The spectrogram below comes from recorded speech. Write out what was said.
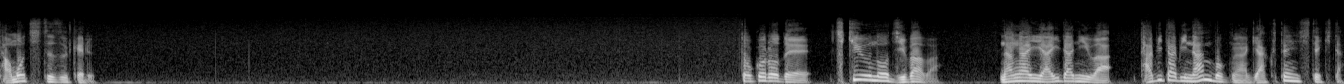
保ち続ける。ところで地球の磁場は長い間にはたびたび南北が逆転してきた。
